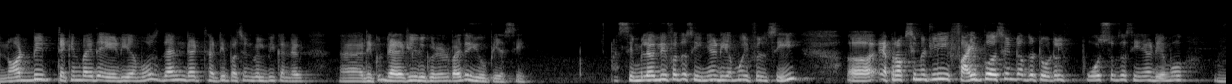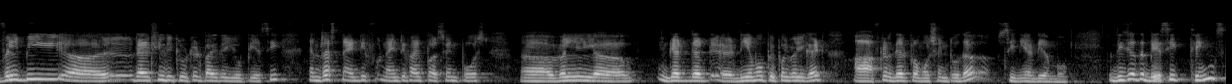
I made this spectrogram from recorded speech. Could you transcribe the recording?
not be taken by the ADMOs then that 30% will be directly recruited by the UPSC similarly for the senior DMO if you'll see uh, approximately 5% of the total posts of the senior DMO will be uh, directly recruited by the UPSC and rest 90, 95% post uh, will uh, get that uh, DMO people will get after their promotion to the senior DMO. So these are the basic things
